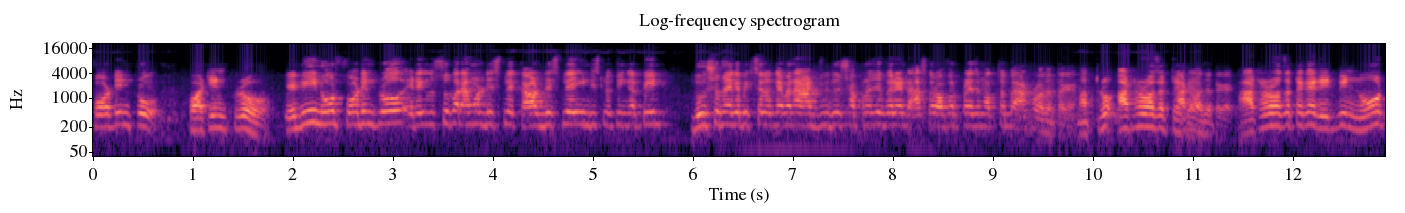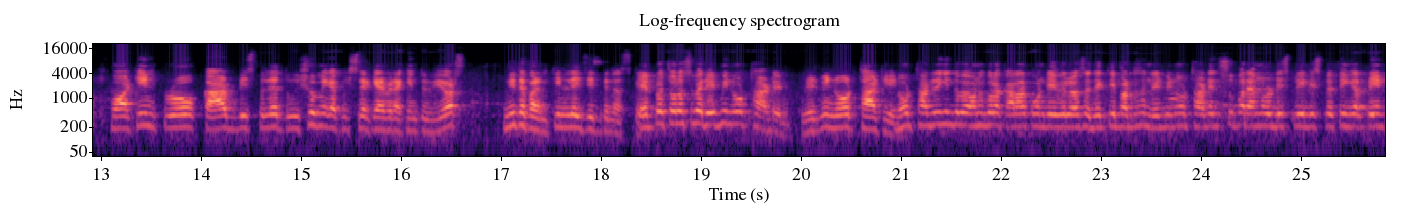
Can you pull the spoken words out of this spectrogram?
fourteen pro fourteen pro Redmi note fourteen pro এটা কিন্তু super AMOLED display curve display in display fingerprint দুশো মেগাপিক্সেলের ক্যামেরা আট জিবি দুশো ছাপ্পান্ন জিবি ভ্যারিয়েন্ট আজকের অফার প্রাইস মাত্র হবে আঠারো হাজার টাকা। মাত্র আঠারো হাজার টাকা। আঠারো হাজার টাকা। আঠারো হাজার টাকায় Redmi note fourteen pro curve display দুইশো মেগাপিক্সেলের ক্যামেরা কিন্তু ভিউয়ার্স নিতে পারেন কিনলেই জিতবেন আজকে। এরপর চলে আসবে Redmi note thirteen Redmi note thirteen note thirteen কিন্তু অনেকগুলো কালার কোয়ান্টি আছে। দেখতেই পারতেছেন Redmi note thirteen super AMOLED display display fingerprint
